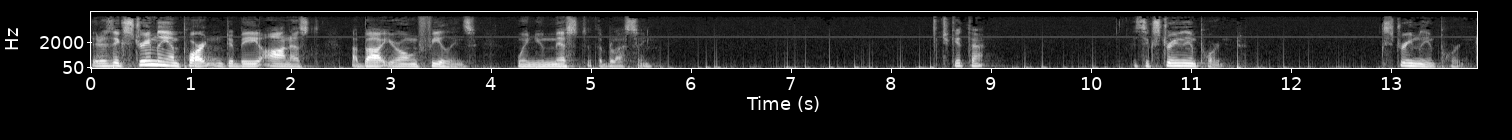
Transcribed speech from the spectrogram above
it is extremely important to be honest about your own feelings when you missed the blessing. Did you get that? It's extremely important. Extremely important.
